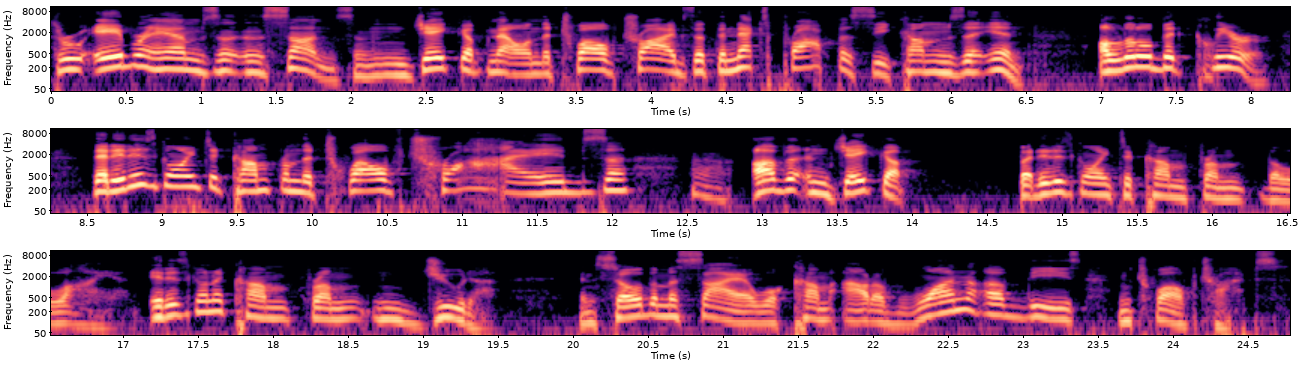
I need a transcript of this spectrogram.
through Abraham's uh, uh, sons and Jacob now and the 12 tribes that the next prophecy comes in a little bit clearer. That it is going to come from the 12 tribes uh, of and Jacob but it is going to come from the lion. It is going to come from Judah. And so the Messiah will come out of one of these 12 tribes.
